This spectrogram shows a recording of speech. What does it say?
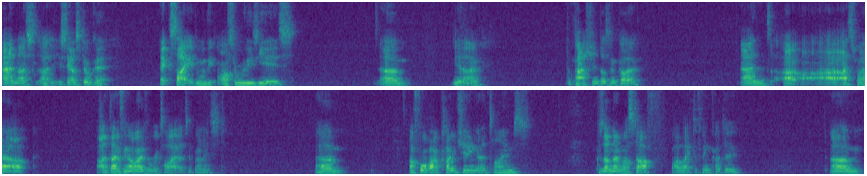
And I, I, you see, I still get excited all the, after all these years. Um, you know, the passion doesn't go. And I, I, I swear, I, I don't think I'll ever retire, to be honest. Um, I thought about coaching at times, because I know my stuff, I like to think I do. Um,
